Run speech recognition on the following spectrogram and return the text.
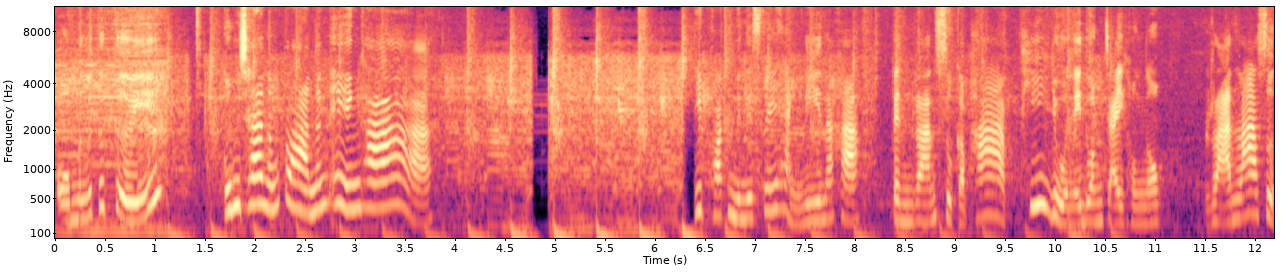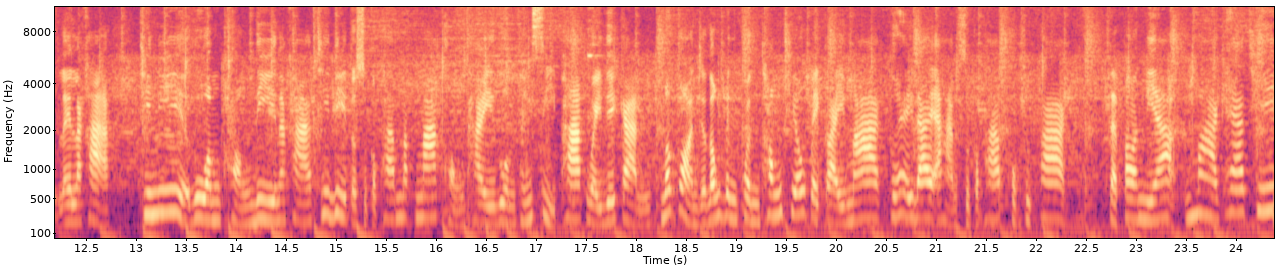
โอ้มันลึกกึ๋ยกุ้งแช่น้ำปลานั่นเองค่ะ ที่พอดมินิสทรีแห่งนี้นะคะ เป็นร้านสุขภาพที่อยู่ในดวงใจของนก ร้านล่าสุดเลยล่ะค่ะ ที่นี่รวมของดีนะคะ ที่ดีต่อสุขภาพมาก ๆ ของไทยรวมทั้ง 4 ภาคไว้ด้วยกัน เมื่อก่อนจะต้องเป็นคนท่องเที่ยวไปไกลมาก เพื่อให้ได้อาหารสุขภาพครบทุกภาค แต่ตอนนี้มาแค่ที่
